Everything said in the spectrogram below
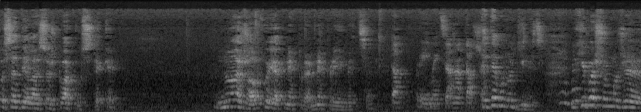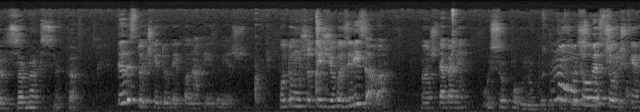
Посадила все ж два кустики. Ну, а жалко, як не, при- не прийметься. Так, прийметься Наташа. Та де воно дінеться? Ну хіба що може замерзне так? Ти листочки туди понакидуєш. Бо Тому що ти ж його зрізала, воно ж тебе не. Ось оповно буде. Ну, тих то листочки.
